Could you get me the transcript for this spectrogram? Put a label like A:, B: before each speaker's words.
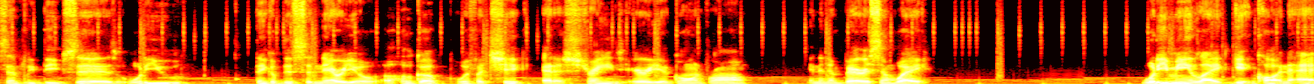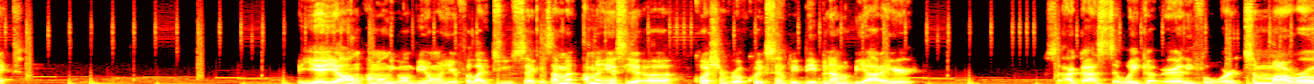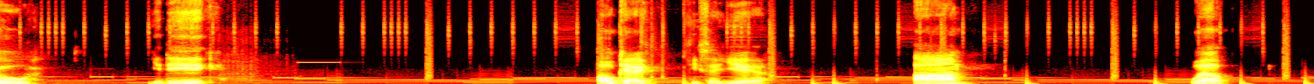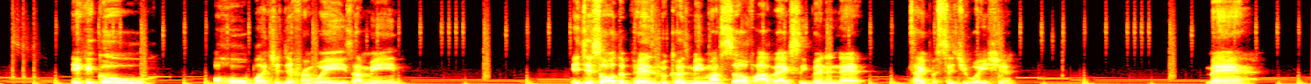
A: Simply Deep says, What do you think of this scenario? A hookup with a chick at a strange area going wrong in an embarrassing way. What do you mean, like getting caught in the act? But yeah, y'all, I'm only gonna be on here for like two seconds. I'm gonna, answer your uh, question real quick, simply deep, and I'm gonna be out of here. So I got to wake up early for work tomorrow. You dig? Okay. He said, yeah. Um, well, it could go a whole bunch of different ways. I mean, it just all depends because me myself, I've actually been in that type of situation. Man,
